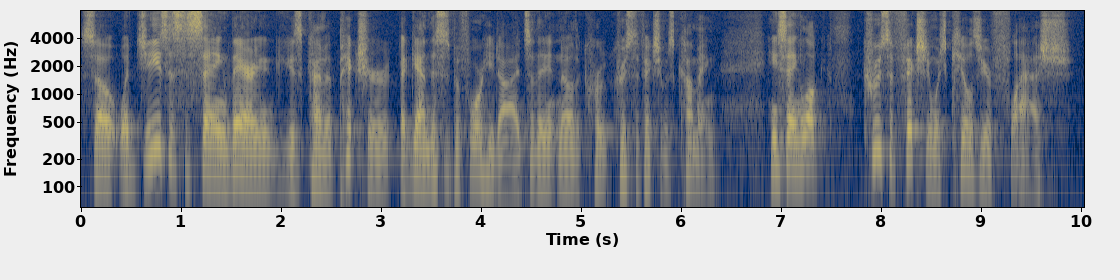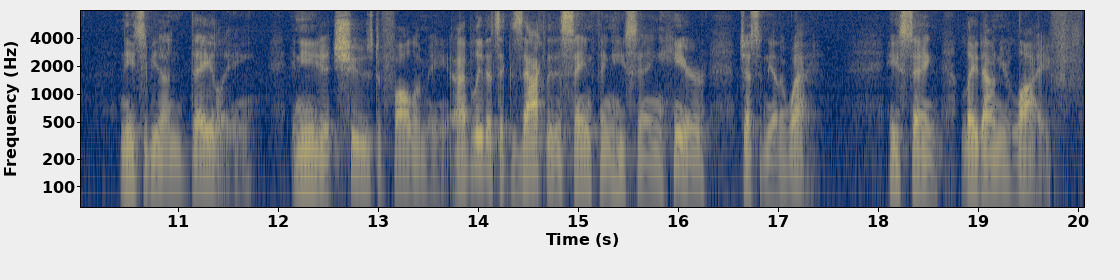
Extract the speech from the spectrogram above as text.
So, what Jesus is saying there is kind of a picture. Again, this is before he died, so they didn't know the cru- crucifixion was coming. He's saying, Look, crucifixion, which kills your flesh, needs to be done daily and you need to choose to follow me. And I believe that's exactly the same thing he's saying here, just in the other way. He's saying, lay down your life.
